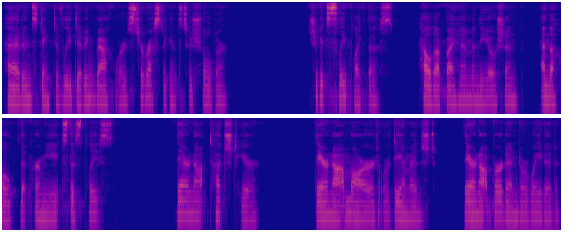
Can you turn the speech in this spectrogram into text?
head instinctively dipping backwards to rest against his shoulder. She could sleep like this, held up by him and the ocean and the hope that permeates this place. They are not touched here. They are not marred or damaged. They are not burdened or weighted.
